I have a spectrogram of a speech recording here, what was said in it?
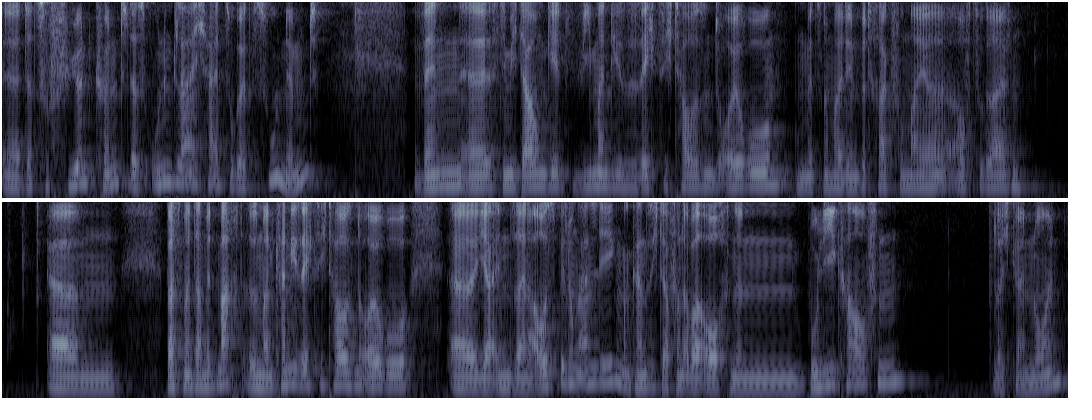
äh, dazu führen könnte, dass Ungleichheit sogar zunimmt, wenn äh, es nämlich darum geht, wie man diese 60.000 Euro, um jetzt nochmal den Betrag von Meyer aufzugreifen, ähm, was man damit macht. Also man kann die 60.000 Euro äh, ja in seine Ausbildung anlegen, man kann sich davon aber auch einen Bulli kaufen, vielleicht keinen neuen,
